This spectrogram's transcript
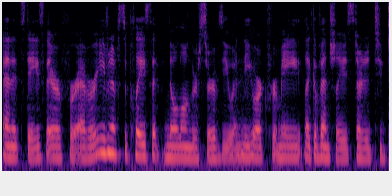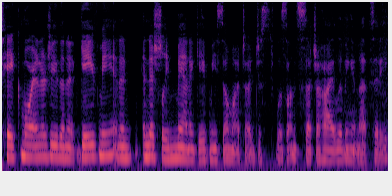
and it stays there forever, even if it's a place that no longer serves you. And New York, for me, like eventually started to take more energy than it gave me. And initially, man, it gave me so much. I just was on such a high living in that city.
